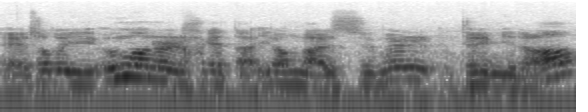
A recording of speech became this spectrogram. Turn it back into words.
에, 저도 이 응원을 하겠다 이런 말씀을 드립니다.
